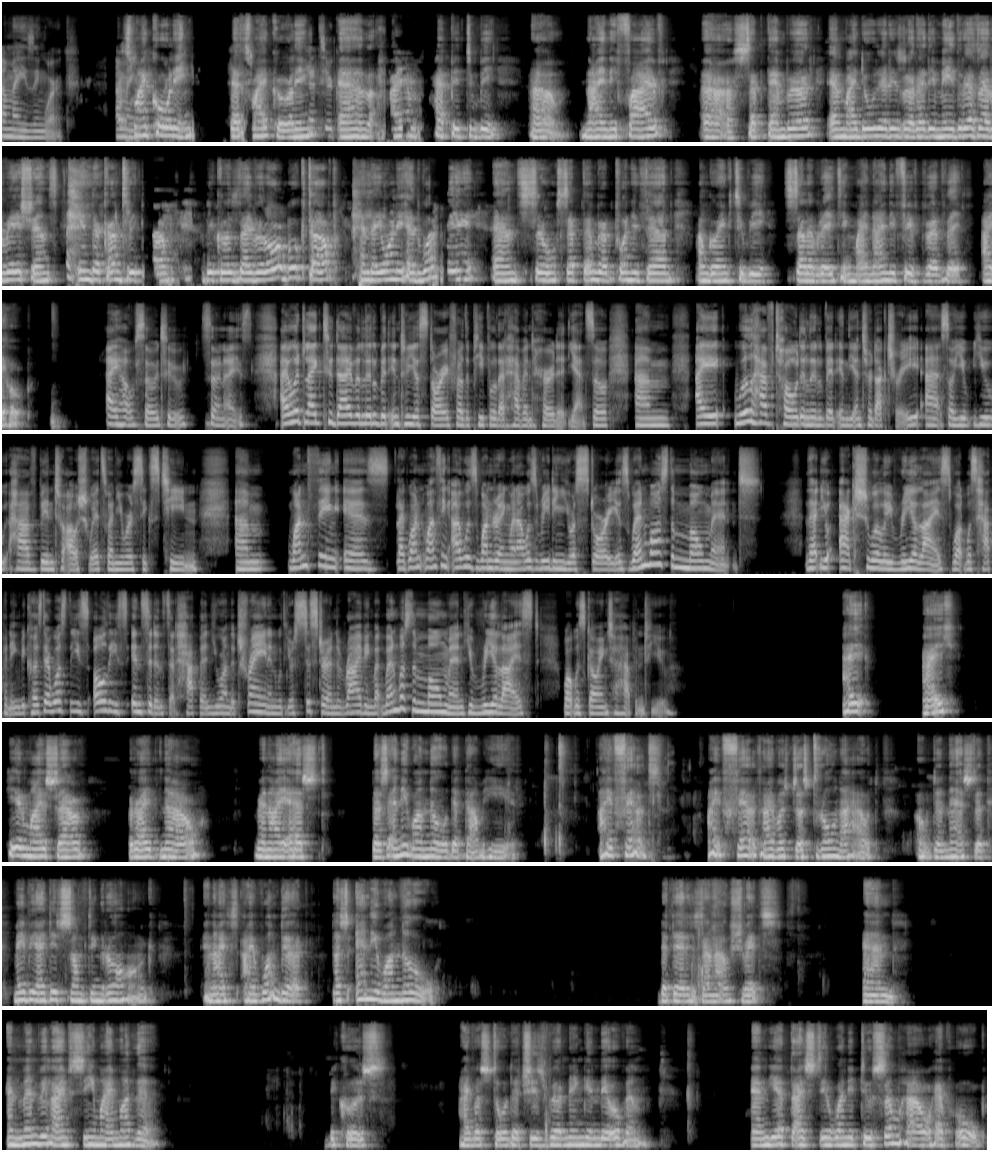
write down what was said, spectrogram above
amazing work. Amazing. That's my calling. That's my calling. That's your calling. And I am happy to be um, 95 uh, September, and my daughter is already made reservations in the country club because they were all booked up and they only had one day. And so, September 23rd, I'm going to be celebrating my 95th birthday, I hope. I hope so too. So nice. I would like to dive a little bit into your story for the people that haven't heard it yet. So, um, I will have told a little bit in the introductory. Uh, so, you you have been to Auschwitz when you were sixteen. Um, one thing is like one one thing I was wondering when I was reading your story is when was the moment that you actually realized what was happening because there was these all these incidents that happened. You were on the train and with your sister and arriving but when was the moment you realized what was going to happen to you? I i hear myself right now when i asked does anyone know that i'm here? I felt I felt I was just thrown out of the nest, that maybe I did something wrong. And I, I wondered, does anyone know that there is an Auschwitz? And, and when will I see my mother? Because I was told that she's burning in the oven and yet I still wanted to somehow have hope.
